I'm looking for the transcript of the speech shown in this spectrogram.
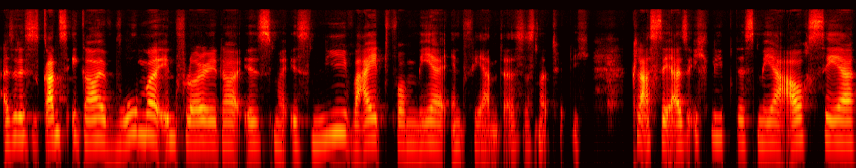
Also, das ist ganz egal, wo man in Florida ist, man ist nie weit vom Meer entfernt. Das ist natürlich klasse. Also, ich liebe das Meer auch sehr.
